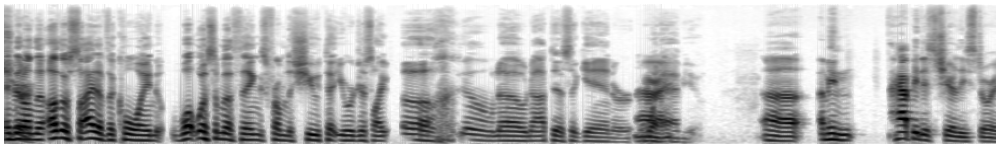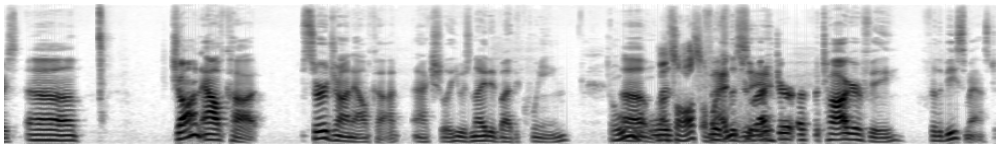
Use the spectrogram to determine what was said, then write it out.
And then on the other side of the coin, what was some of the things from the shoot that you were just like, ugh, oh no, not this again, or All what right. have you? uh, I mean, happy to share these stories. Uh, John Alcott, Sir John Alcott, actually, he was knighted by the Queen. Ooh, uh, That's awesome. was the director of photography for the Beastmaster,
